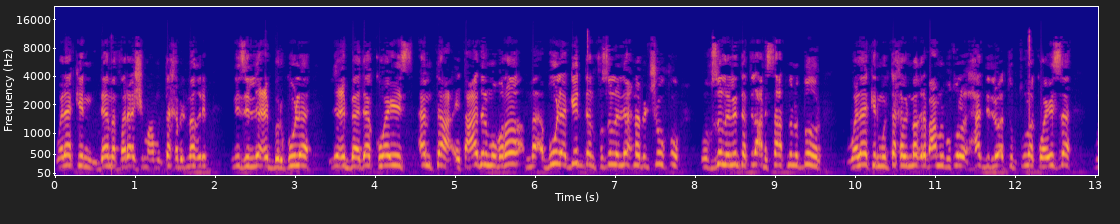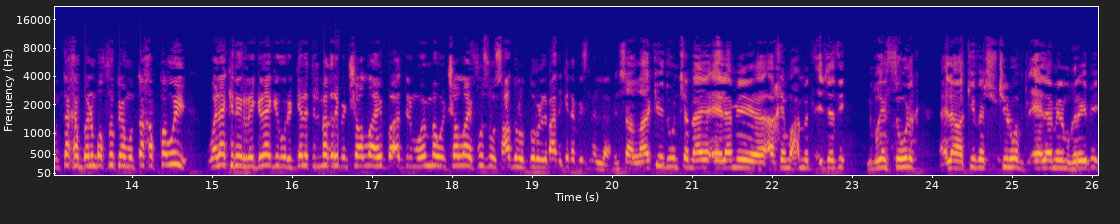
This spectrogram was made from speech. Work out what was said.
ولكن ده ما فرقش مع منتخب المغرب. نزل لعب برجولة لعب بأداء كويس أمتع اتعادل مباراة مقبولة جدا في ظل اللي إحنا بنشوفه. وفي ظل اللي انت بتلعب الساعة 2 الظهر ولكن منتخب المغرب عامل بطولة لحد دلوقتي بطولة كويسة. منتخب جنوب أفريقيا منتخب قوي ولكن الرجلاجي ورجالة المغرب إن شاء الله هيبقى قد المهمة وإن شاء الله يفوزوا ويصعدوا للدور اللي بعد كده بإذن الله. إن شاء الله. أكيد. وأنت معايا إعلامي أخي محمد الحجازي نبغي نسولك على كيفاش شفتي الوفد الإعلامي المغربي.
